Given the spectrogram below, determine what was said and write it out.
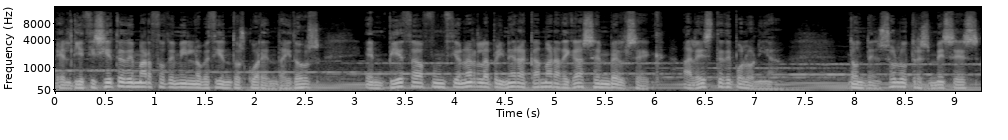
El 17 de marzo de 1942 empieza a funcionar la primera cámara de gas en Belzec, al este de Polonia, donde en solo tres meses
